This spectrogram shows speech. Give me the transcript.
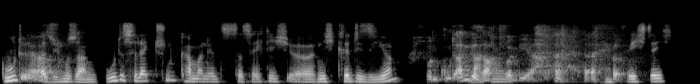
Gute, ja. also ich muss sagen, gute Selection kann man jetzt tatsächlich äh, nicht kritisieren. Und gut angesagt Machen, von dir. richtig.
